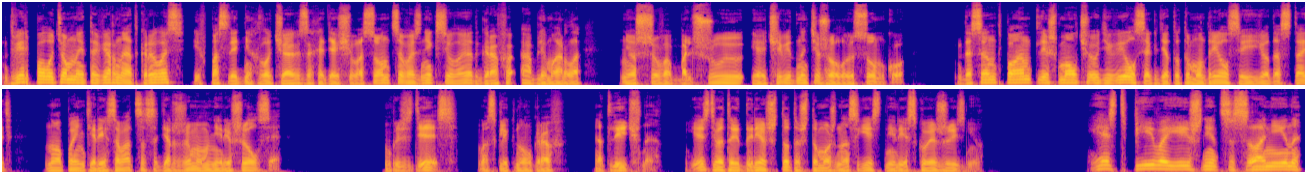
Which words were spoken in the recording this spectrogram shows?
Дверь полутемной таверны открылась, и в последних лучах заходящего солнца возник силуэт графа Аблемарла, несшего большую и, очевидно, тяжелую сумку. Де Сент-Пуант лишь молча удивился, где тут умудрился ее достать, но поинтересоваться содержимым не решился — «Вы здесь?» — воскликнул граф. «Отлично. Есть в этой дыре что-то, что можно съесть, не рискуя жизнью». «Есть пиво, яичница, солонина,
